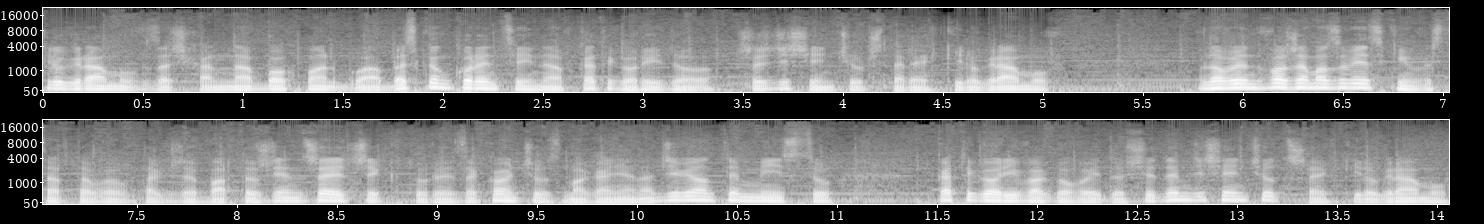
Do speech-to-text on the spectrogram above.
kg, zaś Hanna Bochman była bezkonkurencyjna w kategorii do 64 kg. W Nowym Dworze Mazowieckim wystartował także Bartosz Jędrzejczyk, który zakończył zmagania na dziewiątym miejscu w kategorii wagowej do 73 kg.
